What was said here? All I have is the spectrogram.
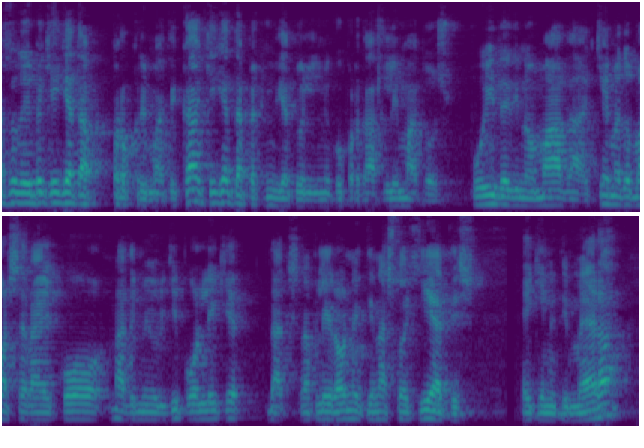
Και αυτό το είπε και για τα προκριματικά και για τα παιχνίδια του ελληνικού πρωταθλήματος, που είδε την ομάδα και με τον Μαρσεραϊκό να δημιουργεί πολύ και εντάξει, να πληρώνει την αστοχία της εκείνη τη μέρα.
